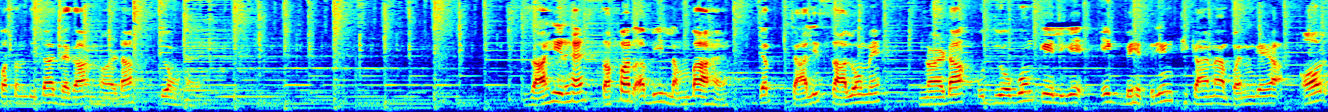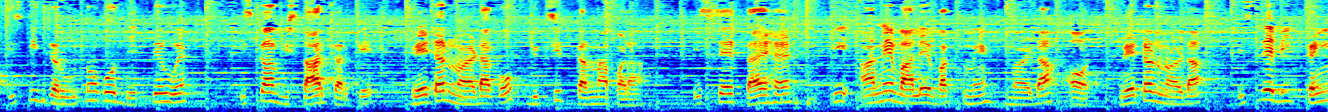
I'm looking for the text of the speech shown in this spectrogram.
पसंदीदा जगह नोएडा क्यों है? ज़ाहिर है, सफ़र अभी लंबा है, जब 40 सालों में नोएडा उद्योगों के लिए एक बेहतरीन ठिकाना बन गया और इसकी ज़रूरतों को देखते हुए इसका विस्तार करके ग्रेटर नोएडा को विकसित करना पड़ा। इससे तय है कि आने वाले वक्त में नोएडा और ग्रेटर नोएडा इससे भी कई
